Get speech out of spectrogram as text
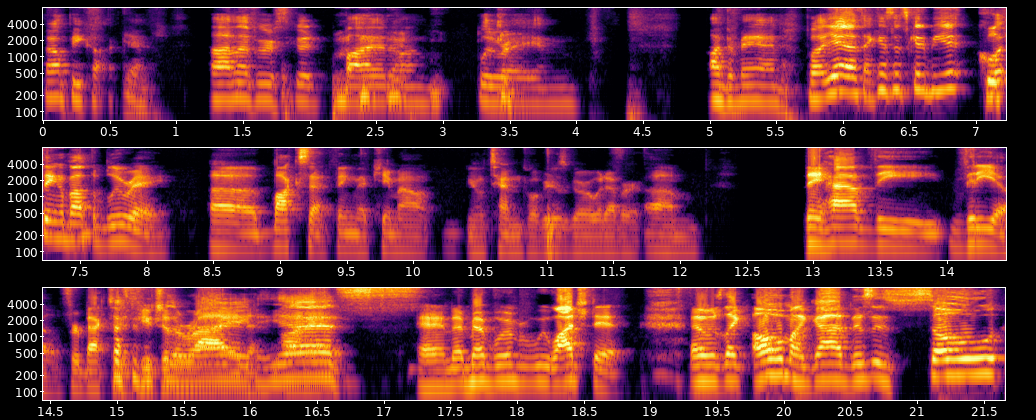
they're on Peacock. Yeah. Yeah, I don't know if we could buy it on Blu-ray and on demand, but yeah, I guess that's gonna be it. Cool What- thing about the Blu-ray uh, box set thing that came out, you know, 10, 12 years ago or whatever. Um, they have the video for Back to Back the Future, the ride. on it. Yes. And I remember, remember we watched it, and it was like, oh my god, this is so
